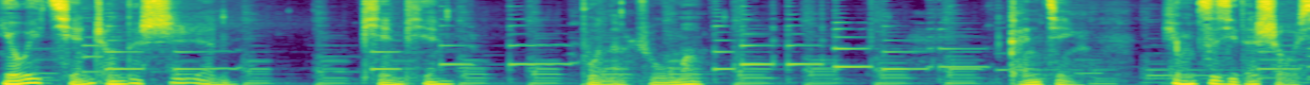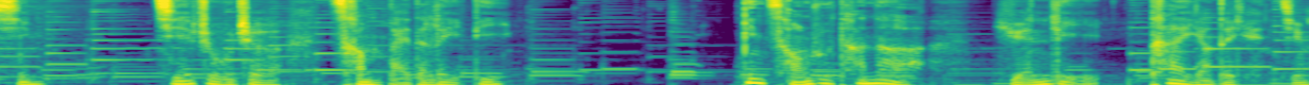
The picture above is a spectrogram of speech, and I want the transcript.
有位虔诚的诗人偏偏不能入梦。赶紧用自己的手心接住这苍白的泪滴，并藏入他那远离太阳的眼睛。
